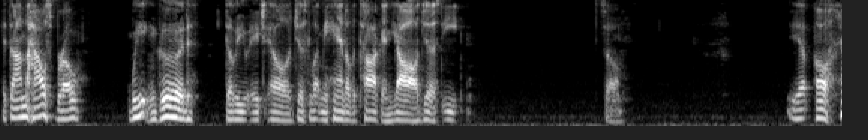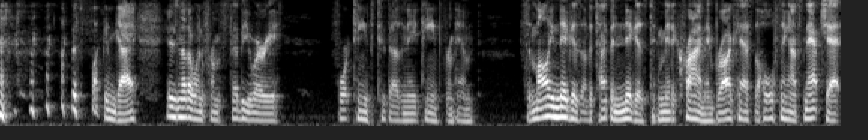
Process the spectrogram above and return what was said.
"It's on the house, bro. We eating good. WHL. Just let me handle the talking. Y'all just eat." So. Yep. Oh, this fucking guy. Here's another one from February 14th, 2018 from him. Somali niggas are the type of niggas to commit a crime and broadcast the whole thing on Snapchat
